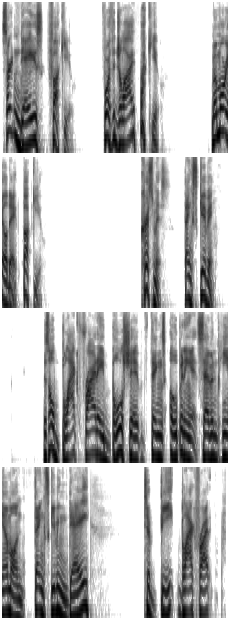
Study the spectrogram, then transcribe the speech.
Certain days, fuck you. Fourth of July, fuck you. Memorial Day, fuck you. Christmas, Thanksgiving, this whole Black Friday bullshit, things opening at 7 p.m. on Thanksgiving Day to beat Black Friday.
